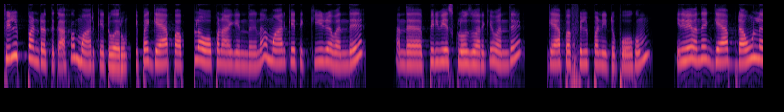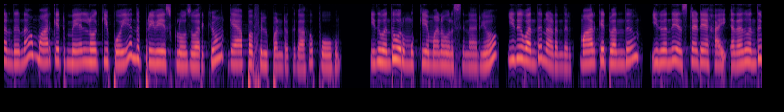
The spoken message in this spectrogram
ஃபில் பண்ணுறதுக்காக மார்க்கெட் வரும். இப்போ கேப் அப்பில் ஓப்பன் ஆகியிருந்ததுன்னா மார்க்கெட்டு கீழே வந்து அந்த ப்ரீவியஸ் க்ளோஸ் வரைக்கும் வந்து கேப்பை ஃபில் பண்ணிட்டு போகும். இதுவே வந்து கேப் டவுனில் இருந்ததுன்னா மார்க்கெட் மேல் நோக்கி போய் அந்த ப்ரீவியஸ் க்ளோஸ் வரைக்கும் கேப்பை ஃபில் பண்ணுறதுக்காக போகும். இது வந்து ஒரு முக்கியமான ஒரு சினாரியோ இது வந்து நடந்திருக்கு. மார்க்கெட் வந்து இது வந்து எஸ்டர்டே ஹை அதாவது வந்து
